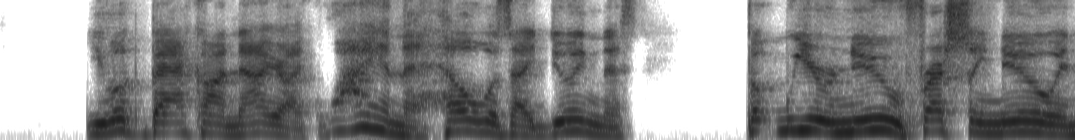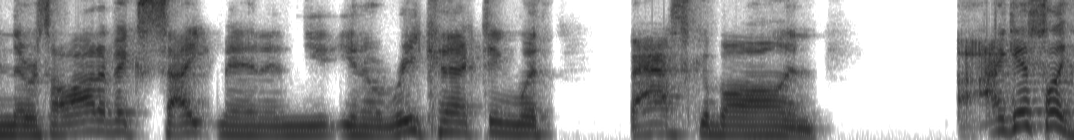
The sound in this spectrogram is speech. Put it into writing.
you look back on now, you're like, why in the hell was I doing this? But we are new, freshly new, and there was a lot of excitement and you, you know, reconnecting with basketball and I guess like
